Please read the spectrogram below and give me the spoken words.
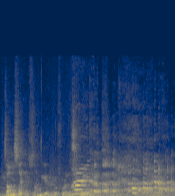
It's almost like you've sung together before. That's great. yeah.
